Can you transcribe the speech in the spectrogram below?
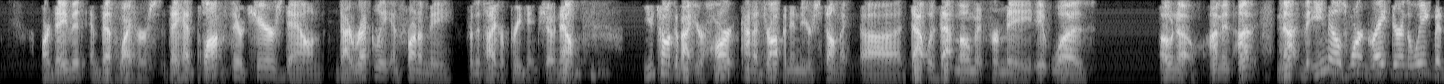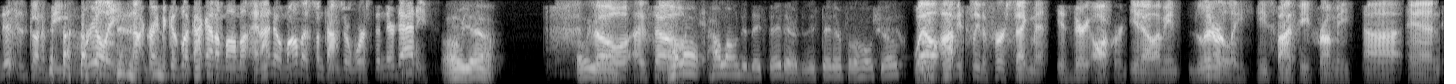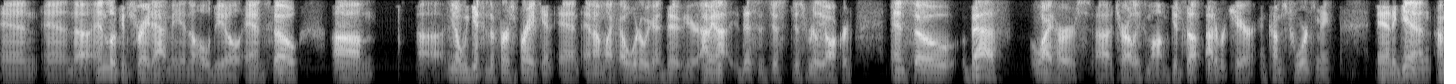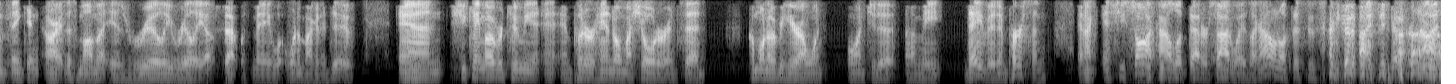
are David and Beth Whitehurst. They had plopped their chairs down directly in front of me for the Tiger pregame show. Now, you talk about your heart kind of dropping into your stomach. Uh, that was that moment for me. It was, oh no, I'm in. I'm not. The emails weren't great during the week, but this is going to be really not great because look, I got a mama, and I know mamas sometimes are worse than their daddies. Oh yeah. Oh yeah. So, uh, so how long? How long did they stay there? Did they stay there for the whole show? Well, obviously the first segment is very awkward. You know, I mean, literally, he's five feet from me, uh, and and and uh, and looking straight at me, and the whole deal. And so, um, uh, you know, we get to the first break, and and and I'm like, oh, what are we gonna do here? I mean, I, this is just just really awkward. And so Beth Whitehurst, uh, Charlie's mom, gets up out of her chair and comes towards me and again, I'm thinking, all right, this mama is really, really upset with me. What, what am I going to do? and she came over to me and, and put her hand on my shoulder and said, "Come on over here. I want I want you to uh, meet David in person." And I and she saw I kind of looked at her sideways, like I don't know if this is a good idea or not.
